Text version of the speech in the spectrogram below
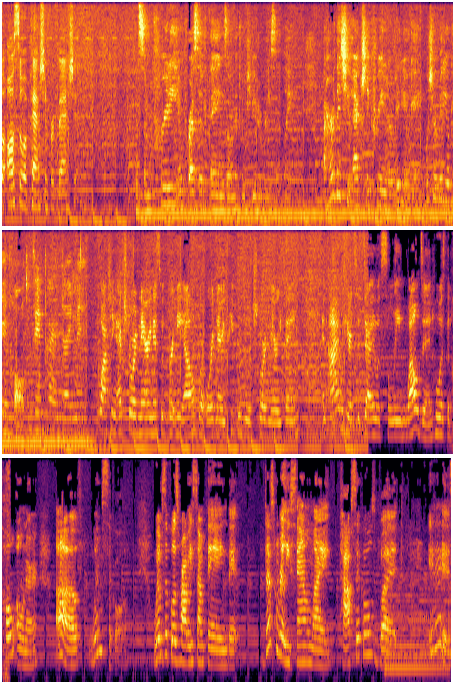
but also a passion for fashion. Some pretty impressive things on the computer recently. I heard that you actually created a video game. What's your video game called? Vampire Diamond. Watching Extraordinariness with Brittany L, where ordinary people do extraordinary things. And I'm here today with Celine Weldon, who is the co owner of Whimsical. Whimsical is probably something that doesn't really sound like popsicles, but it is.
